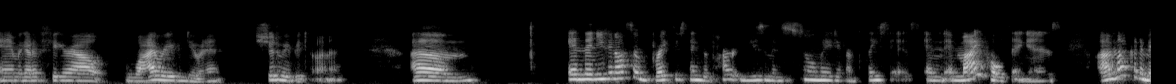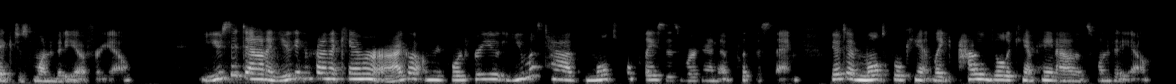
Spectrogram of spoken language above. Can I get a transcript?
and we got to figure out why we're even doing it. Should we be doing it? Um, and then you can also break these things apart and use them in so many different places. And and my whole thing is I'm not going to make just one video for you. You sit down and you get in front of that camera, or I go out and record for you. You must have multiple places we're going to put this thing. You have to have multiple can like how do you build a campaign out of this one video?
